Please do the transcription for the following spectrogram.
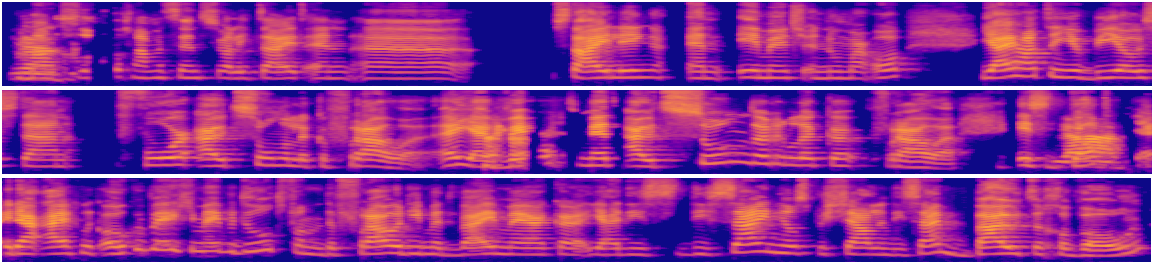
Ja. slag te gaan met sensualiteit en eh, styling en image en noem maar op. Jij had in je bio staan voor uitzonderlijke vrouwen. Hè? Jij werkt met uitzonderlijke vrouwen. Is Ja. dat wat jij daar eigenlijk ook een beetje mee bedoelt? Van de vrouwen die met wij merken, ja, die, die zijn heel speciaal en die zijn buitengewoon.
